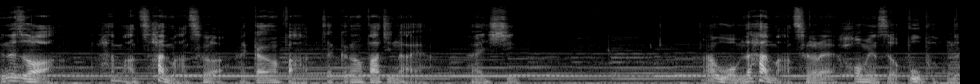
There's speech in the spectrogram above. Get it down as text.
那时候啊，悍马悍马车还刚刚发，才刚刚发进来啊，还很新。那我们的悍马车呢？后面是有布棚的，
